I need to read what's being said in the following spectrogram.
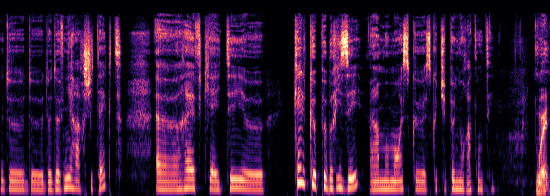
de, de, devenir architecte, euh, rêve qui a été euh, quelque peu brisé à un moment. Est-ce que, est que tu peux nous raconter? Ouais,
